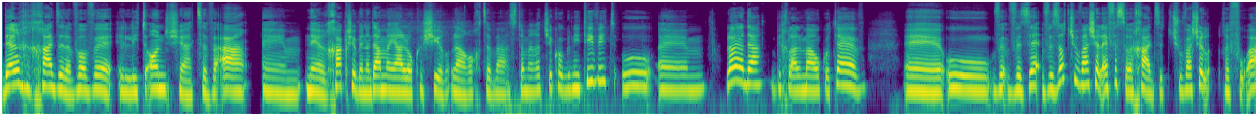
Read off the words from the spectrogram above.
דרך אחת זה לבוא ולטעון שהצוואה אמ, נערכה כשבן אדם היה לא כשיר לערוך צוואה, זאת אומרת שקוגניטיבית הוא אמ, לא ידע בכלל מה הוא כותב, אה, הוא, ו, וזה, וזאת תשובה של 0 או 1, זו תשובה של רפואה,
